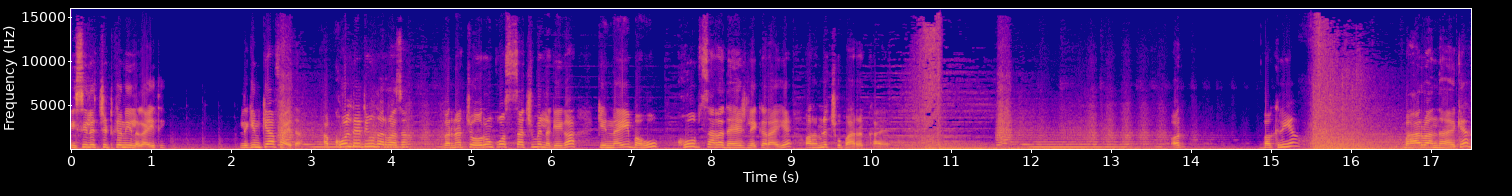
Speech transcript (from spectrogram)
इसीलिए चिटकनी लगाई थी। लेकिन क्या फ़ायदा? अब खोल देती हूँ दरवाज़ा, वरना चोरों को सच में लगेगा कि नई बहू खूब सारा दहेज लेकर आई है और हमने छुपा रखा है। और बकरियाँ? बाहर बांधा है क्या?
